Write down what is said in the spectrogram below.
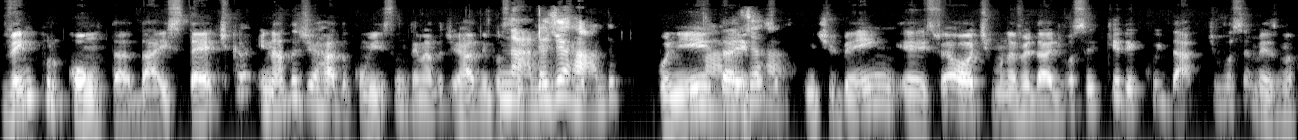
vem por conta da estética, e nada de errado com isso, não tem nada de errado em você. Nada de errado. Bonita nada e você errado. se sentir bem, é, isso é ótimo, na verdade, você querer cuidar de você mesma.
